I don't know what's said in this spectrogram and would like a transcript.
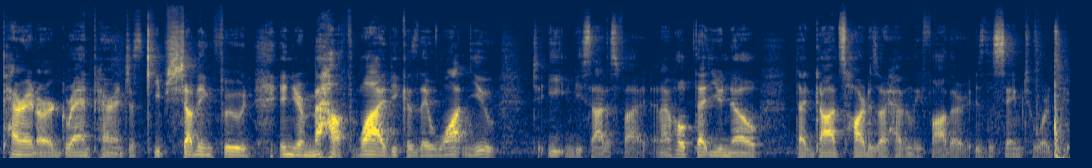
parent or a grandparent just keep shoving food in your mouth? Why? Because they want you to eat and be satisfied. And I hope that you know that God's heart as our heavenly Father is the same towards you.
